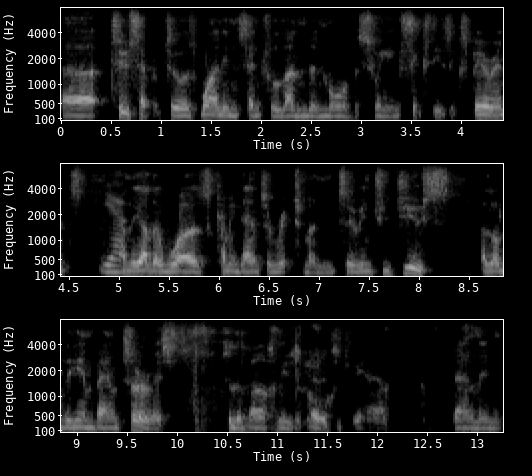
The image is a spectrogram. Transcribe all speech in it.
Uh, two separate tours, one in central London, more of a swinging 60s experience, yeah. and the other was coming down to Richmond to introduce a lot of the inbound tourists to the vast music heritage we have down in,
